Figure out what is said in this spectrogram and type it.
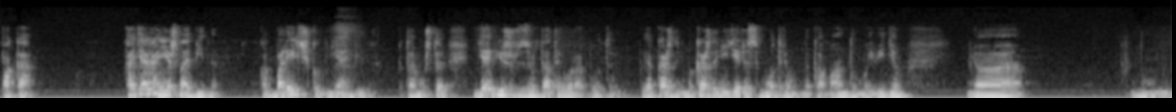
Пока. Хотя, конечно, обидно. Как болельщику мне обидно. Потому что я вижу результаты его работы. Я каждый, мы каждую неделю смотрим на команду, мы видим, э, ну,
